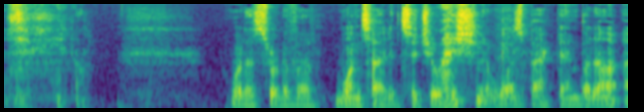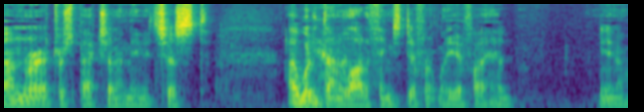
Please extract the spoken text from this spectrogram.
what a sort of a one sided situation it was back then. But on, on retrospection, I mean, it's just I would have done a lot of things differently if I had you know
